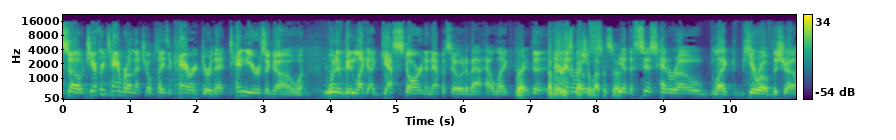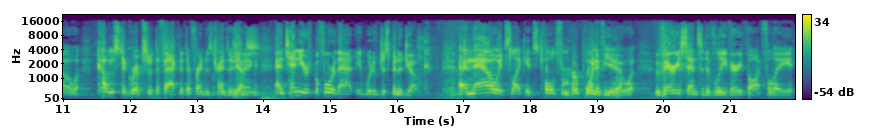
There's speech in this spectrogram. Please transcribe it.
so Jeffrey Tambor on that show plays a character that ten years ago would have been like a guest star in an episode about how like Right. the, A the very heteros- special episode. Yeah, the cis hetero like hero of the show comes to grips with the fact that their friend is transitioning. Yes. And ten years before that, it would have just been a joke. And now it's like it's told from her point of view, very sensitively, very thoughtfully.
